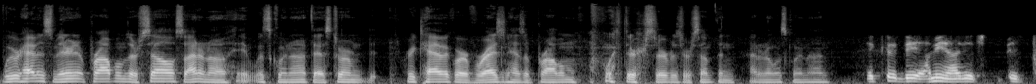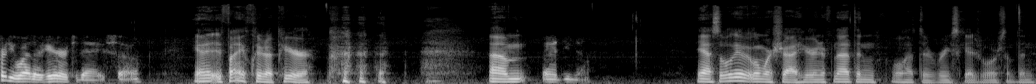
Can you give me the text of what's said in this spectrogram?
we were having some internet problems ourselves. So I don't know it, what's going on if that storm wreaked havoc or if Verizon has a problem with their service or something. I don't know what's going on. It could be. I mean, it's it's pretty weather here today, so Yeah, it finally cleared up here. um, but you know, Yeah, so we'll give it one more shot here, and if not, then we'll have to reschedule or something.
